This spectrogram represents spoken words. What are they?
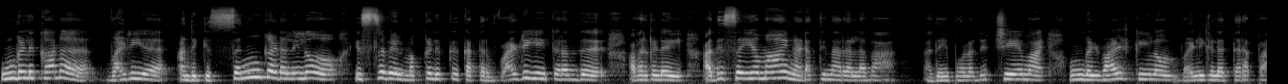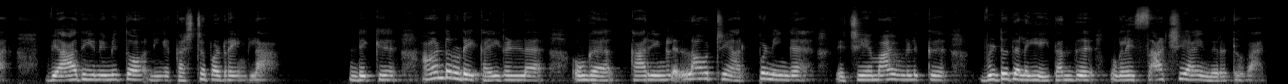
உங்களுக்கான வழியை அன்றைக்கு செங்கடலிலும் இஸ்ரவேல் மக்களுக்கு கத்தர் வழியை திறந்து அவர்களை அதிசயமாய் நடத்தினார் அல்லவா? அதே போல நிச்சயமாய் உங்கள் வாழ்க்கையிலும் வழிகளை திறப்பார். வியாதி நிமித்தம் நீங்கள் கஷ்டப்படுறீங்களா? இன்றைக்கு ஆண்டவருடைய கைகளில் உங்கள் காரியங்கள் எல்லாவற்றையும் அர்ப்பணிங்க. நிச்சயமாக உங்களுக்கு விடுதலையை தந்து உங்களை சாட்சியாய் நிறுத்துவார்.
